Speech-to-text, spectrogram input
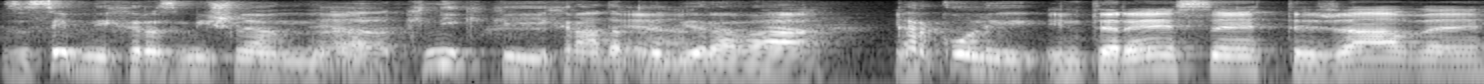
zasebnih razmišljanj, Ja. uh, knjig, ki jih rada Ja, prebirava, ja. Karkoli. Interese, težave,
